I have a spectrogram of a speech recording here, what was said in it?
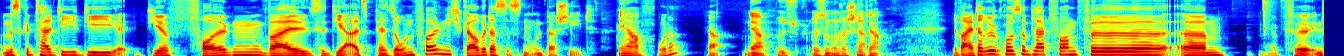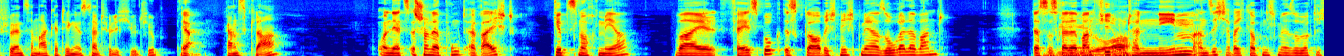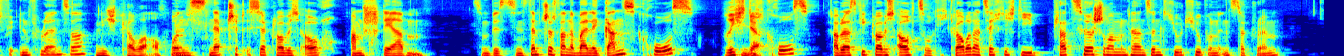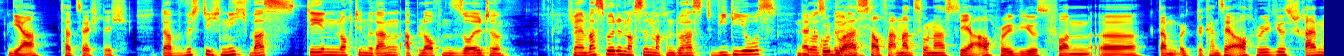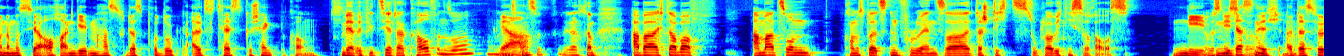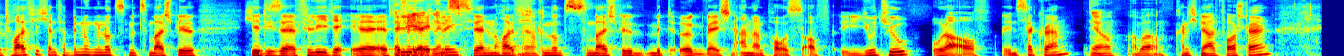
Und es gibt halt die, die dir folgen, weil sie dir als Person folgen. Ich glaube, das ist ein Unterschied, Ja, oder? Ja. ja, ist, ist ein Unterschied, ja. Eine weitere große Plattform für, ähm, für Influencer-Marketing ist natürlich YouTube. Ja. Ganz klar. Und jetzt ist schon der Punkt erreicht, gibt es noch mehr? Weil Facebook ist, glaube ich, nicht mehr so relevant. Das ist relevant für Ja. Unternehmen an sich, aber ich glaube nicht mehr so wirklich für Influencer. Und ich glaube auch Und nicht. Snapchat ist ja, glaube ich, auch am Sterben. So ein bisschen. Snapchat war eine Weile ganz groß, richtig Ja. groß, aber das geht, glaube ich, auch zurück. Ich glaube tatsächlich, die Platzhirsche momentan sind YouTube und Instagram. Ja, tatsächlich. Da wüsste ich nicht, was denen noch den Rang ablaufen sollte. Ich meine, was würde noch Sinn machen? Du hast Videos. Na du hast gut, du Bilder. hast auf Amazon hast du ja auch Reviews von, äh, da, du kannst ja auch Reviews schreiben und dann musst du ja auch angeben, hast du das Produkt als Test geschenkt bekommen. verifizierter Kauf und so. Und Ja. ganze- Aber ich glaube, auf Amazon kommst du als Influencer, da stichst du, glaube ich, nicht so raus. Nee, es nee, das so, nicht. ja. Das wird häufig in Verbindung genutzt mit zum Beispiel hier diese Affiliate- äh, Affiliate-Links. Affiliate-Links werden häufig Ja. genutzt, zum Beispiel mit irgendwelchen anderen Posts auf YouTube oder auf Instagram. Ja, aber Kann ich mir halt vorstellen.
